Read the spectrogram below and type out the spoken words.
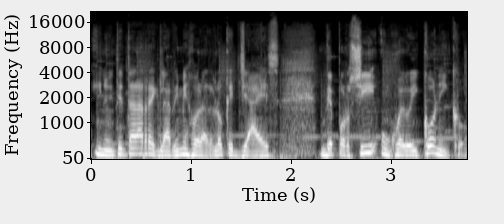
y no intentar arreglar y mejorar lo que ya es de por sí un juego icónico.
